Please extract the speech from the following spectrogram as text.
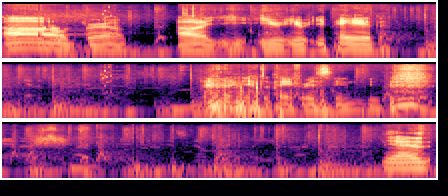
Oh, bro. Oh, you you you, you paid. he had to pay for you have to pay for his sins, dude. Okay, that's like, it's still technically even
